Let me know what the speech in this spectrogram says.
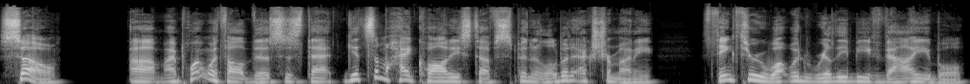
So uh, my point with all this is that get some high quality stuff, spend a little bit of extra money, think through what would really be valuable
